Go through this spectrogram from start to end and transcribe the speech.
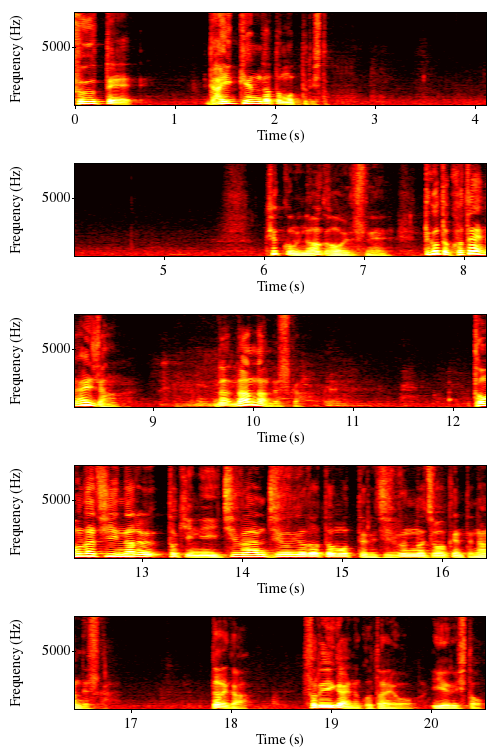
風景外見だと思ってる人。結構みんな赤が多いですね。ってことは答えないじゃん。な何なんですか。友達になる時に一番重要だと思ってる自分の条件って何ですか。誰かそれ以外の答えを言える人。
